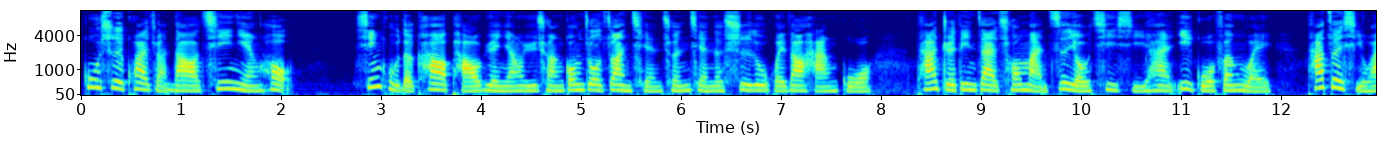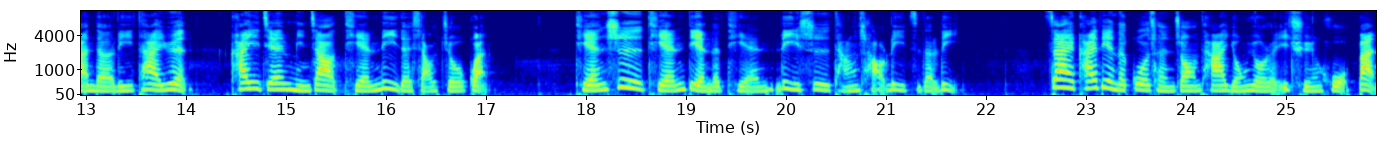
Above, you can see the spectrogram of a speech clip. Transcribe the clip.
故事快转到七年后，辛苦的靠跑远洋渔船工作赚钱存钱的世路回到韩国，他决定在充满自由气息和异国氛围。他最喜欢的梨泰院开一间名叫甜栗的小酒馆，甜是甜点的甜，栗是糖炒栗子的栗。在开店的过程中，他拥有了一群伙伴：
